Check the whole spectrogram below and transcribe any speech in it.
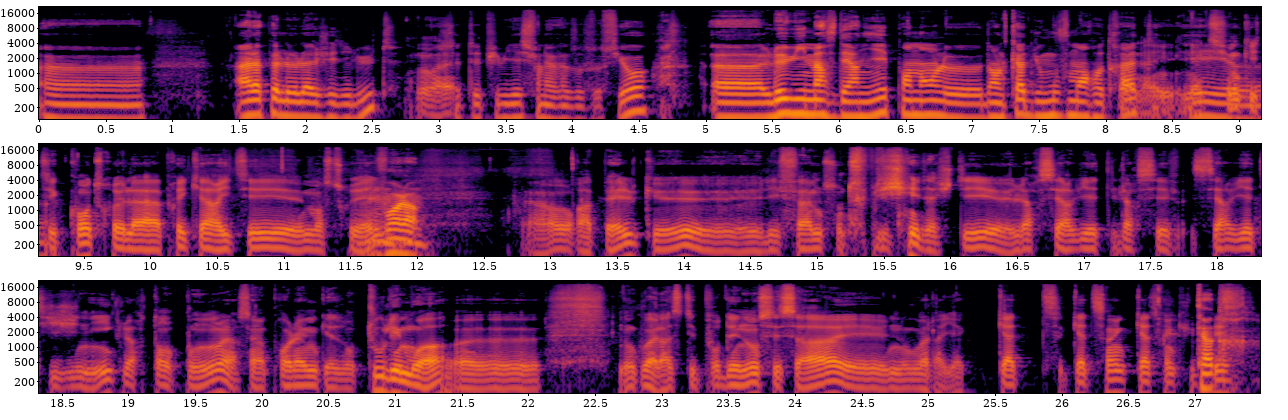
à l'appel de l'AG des luttes. C'était publié sur les réseaux sociaux. Euh, le 8 mars dernier, pendant le, dans le cadre du mouvement retraite. une action qui euh, était contre la précarité menstruelle. Voilà. Euh, on rappelle que les femmes sont obligées d'acheter leurs serviettes, leurs serviettes hygiéniques, leurs tampons. Alors c'est un problème qu'elles ont tous les mois. donc voilà, c'était pour dénoncer ça. Et donc voilà, il y a 4, 4 5, 4 inculpés. 4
